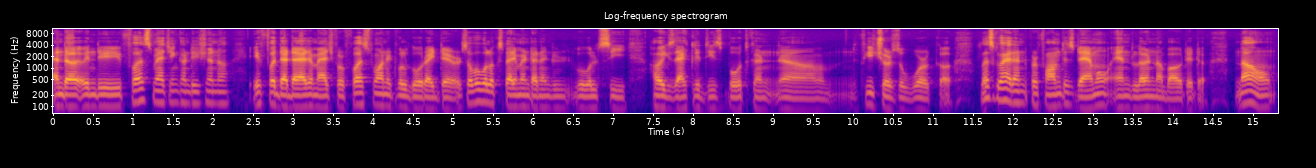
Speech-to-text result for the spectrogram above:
and uh, in the first matching condition uh, if the data match for first one it will go right there. So we will experiment and we will see how exactly these both can uh, features work. Uh, let's go ahead and perform this demo and learn about it. Now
